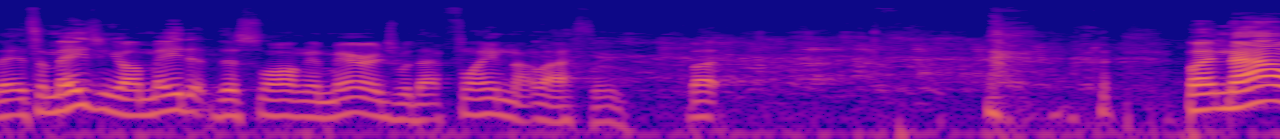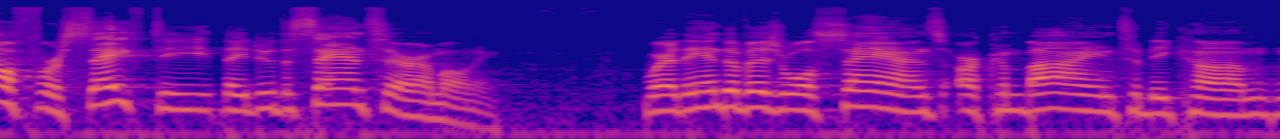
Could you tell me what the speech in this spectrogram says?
It's amazing y'all made it this long in marriage with that flame not lasting. But, but now, for safety, they do the sand ceremony, where the individual sands are combined to become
